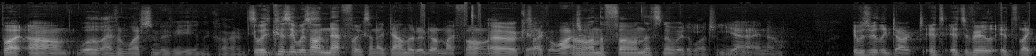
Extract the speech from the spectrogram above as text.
But um, Whoa, I haven't watched a movie in the car. In it was because it was on Netflix and I downloaded it on my phone, Oh, okay. so I could watch oh, it. on the phone. That's no way to watch a movie. Yeah, I know. It was really dark. It's it's a very it's like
